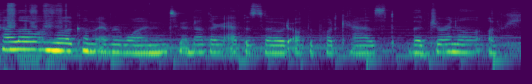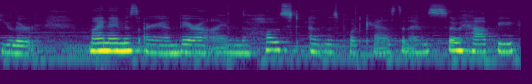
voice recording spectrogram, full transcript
Hello and welcome everyone to another episode of the podcast, The Journal of Healer. My name is Ariane Vera. I'm the host of this podcast, and I'm so happy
